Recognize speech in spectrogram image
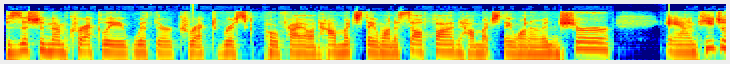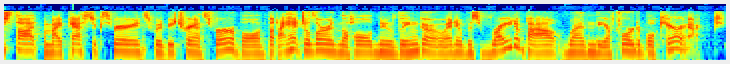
position them correctly with their correct risk profile and how much they want to self fund, how much they want to insure, and he just thought my past experience would be transferable, but I had to learn the whole new lingo. And it was right about when the Affordable Care Act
